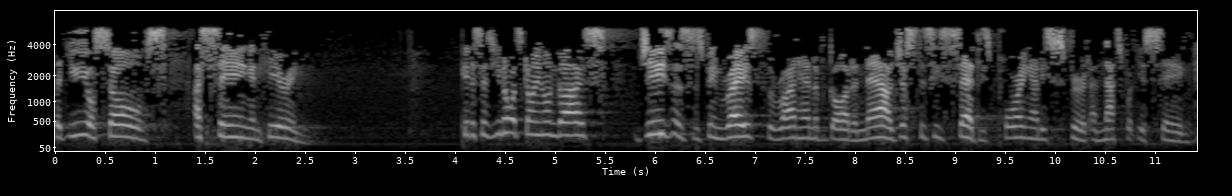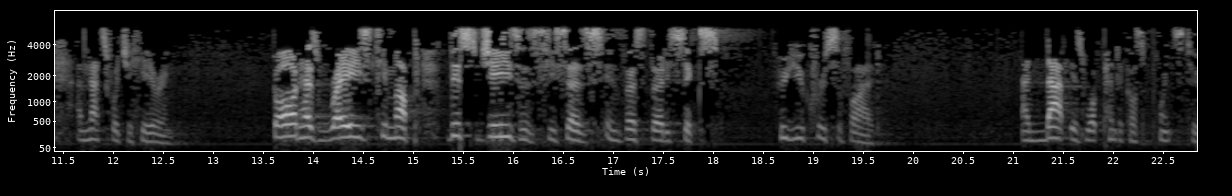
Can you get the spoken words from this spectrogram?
that you yourselves are seeing and hearing. Peter says, You know what's going on, guys? Jesus has been raised to the right hand of God, and now, just as He said, He's pouring out His Spirit, and that's what you're seeing, and that's what you're hearing. God has raised Him up. This Jesus, He says in verse 36, who you crucified. And that is what Pentecost points to.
